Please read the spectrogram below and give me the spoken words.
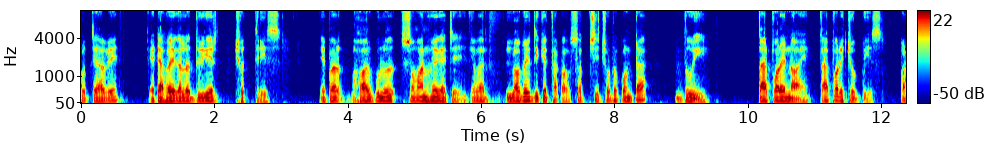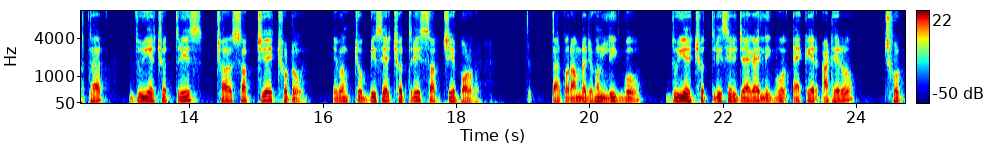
করতে হবে, এটা হয়ে গেল দুইয়ের ছত্রিশ। এবার হরগুলো সমান হয়ে গেছে, এবার লবের দিকে তাকাও, সবচেয়ে ছোট কোনটা? দুই, তারপরে নয়, তারপরে চব্বিশ, অর্থাৎ দুইয়ের ছত্রিশ সবচেয়ে ছোট। এবং চব্বিশের ছত্রিশ সবচেয়ে বড়। তারপর আমরা যখন লিখব, দুইয়ের ছত্রিশের জায়গায় লিখব একের আঠেরো, ছোট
